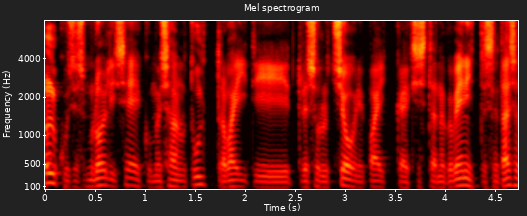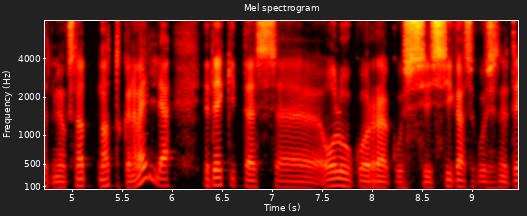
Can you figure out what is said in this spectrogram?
alguses mul oli see, kui ma ei saanud ultrawide'i resolutsiooni paika, ehk siis ta nagu venitas need asjad minu jaoks nat natukene välja ja tekitas äh, olukorra, kus siis igasugused need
